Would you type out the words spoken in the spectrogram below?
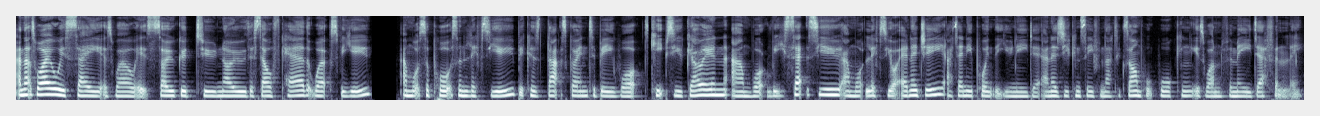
And that's why I always say as well, it's so good to know the self care that works for you and what supports and lifts you because that's going to be what keeps you going and what resets you and what lifts your energy at any point that you need it. And as you can see from that example, walking is one for me, definitely.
